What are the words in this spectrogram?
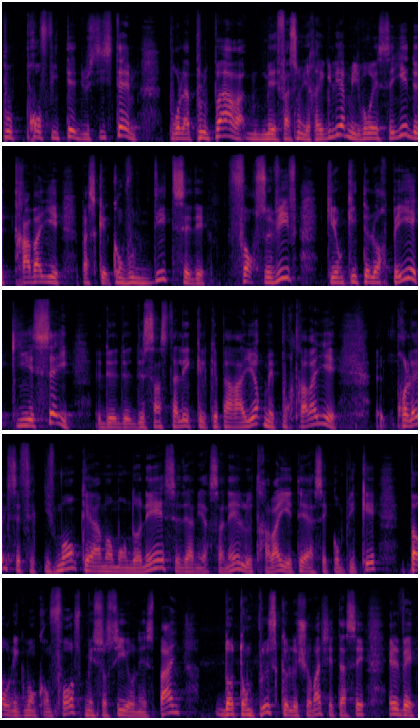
pour profiter du système, pour la plupart, mais de façon irrégulière, mais ils vont essayer de travailler. Parce que, comme vous le dites, c'est des forces vives qui ont quitté leur pays et qui essayent de, s'installer quelque part ailleurs, mais pour travailler. Le problème, c'est effectivement qu'à un moment donné, ces dernières années, le travail était assez compliqué, pas uniquement qu'en France, mais aussi en Espagne, d'autant plus que le chômage est assez élevé.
